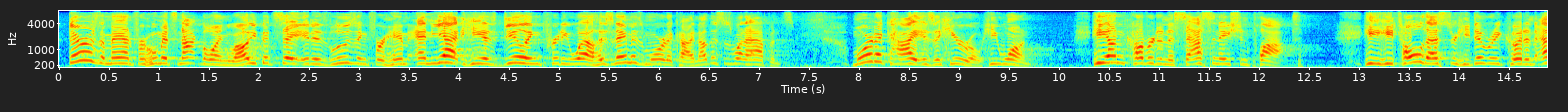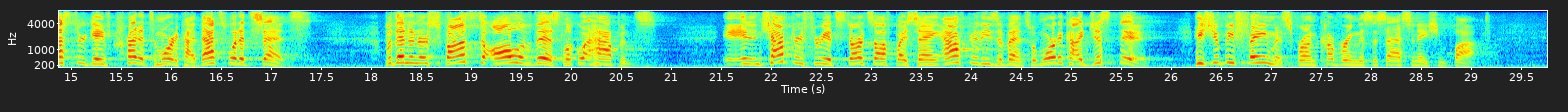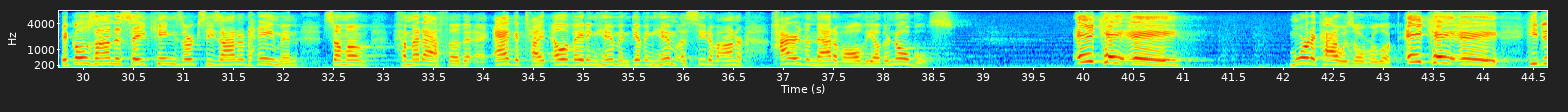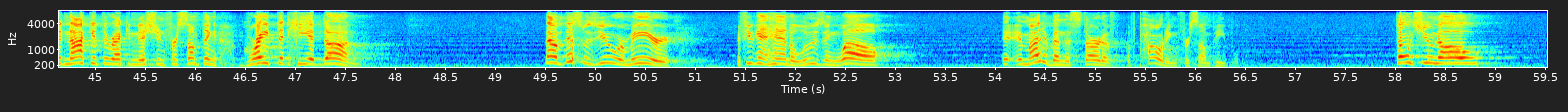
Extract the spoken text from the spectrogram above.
There is a man for whom it's not going well. You could say it is losing for him, and yet he is dealing pretty well. His name is Mordecai. Now, this is what happens Mordecai is a hero. He won. He uncovered an assassination plot. He, he told Esther he did what he could, and Esther gave credit to Mordecai. That's what it says. But then, in response to all of this, look what happens. In, in chapter 3, it starts off by saying, after these events, what Mordecai just did, he should be famous for uncovering this assassination plot. It goes on to say King Xerxes honored Haman, son of Hammedatha, the Agagite, elevating him and giving him a seat of honor higher than that of all the other nobles. AKA, Mordecai was overlooked. AKA, he did not get the recognition for something great that he had done. Now, if this was you or me, or if you can't handle losing well, it, it might have been the start of, of pouting for some people. Don't you know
